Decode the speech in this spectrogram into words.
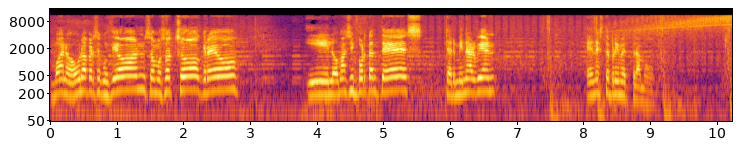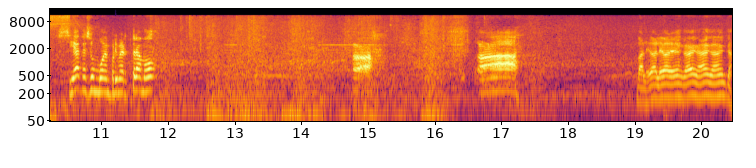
Bueno, una persecución, somos ocho, creo. Y lo más importante es terminar bien en este primer tramo. Si haces un buen primer tramo... ¡Ah! ¡Ah! Vale, vale, vale, venga, venga, venga, venga.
